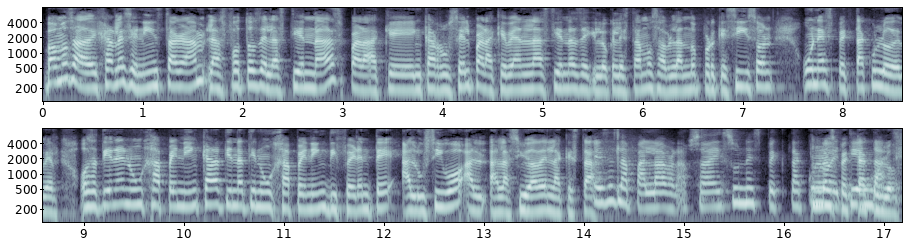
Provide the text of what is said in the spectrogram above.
Vamos a dejarles en Instagram las fotos de las tiendas para que en carrusel para que vean las tiendas de lo que le estamos hablando porque sí son un espectáculo de ver. O sea, tienen un happening, cada tienda tiene un happening diferente, alusivo al- a, la ciudad en la que está. Esa es la palabra, o sea, es un espectáculo Un de espectáculo. tienda.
